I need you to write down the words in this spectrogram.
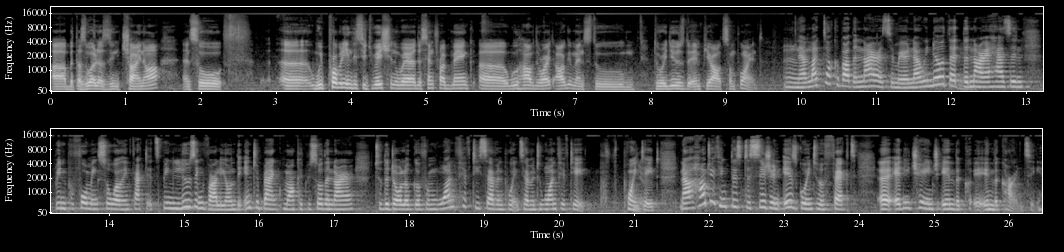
uh, but as well as in China. And so uh, we're probably in the situation where the central bank uh, will have the right arguments to, to reduce the MPR at some point. Mm, I'd like to talk about the Naira, Samir. Now, we know that the Naira hasn't been performing so well. In fact, it's been losing value on the interbank market. We saw the Naira to the dollar go from 157.7 to 158.8. Yeah. Now, how do you think this decision is going to affect uh, any change in the, in the currency?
